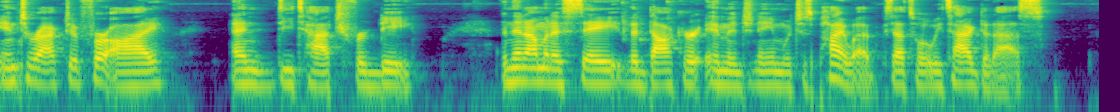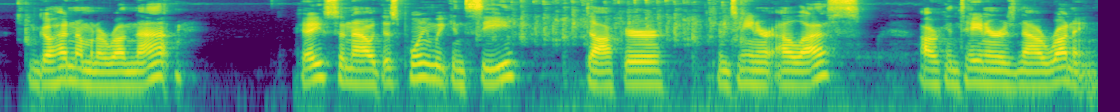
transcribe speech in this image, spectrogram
interactive for I, and detach for D. And then I'm going to say the Docker image name, which is PyWeb, because that's what we tagged it as. go ahead and I'm going to run that. Okay, so now at this point we can see Docker container ls. Our container is now running.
